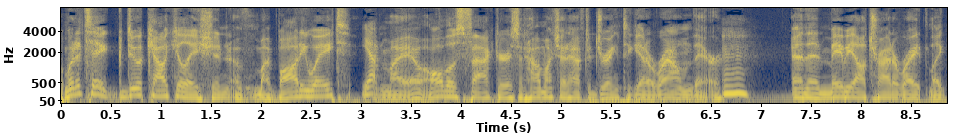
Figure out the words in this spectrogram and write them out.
I'm going to take do a calculation of my body weight Yep. and my all those factors and how much I'd have to drink to get around there. Mm-hmm. And then maybe I'll try to write like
